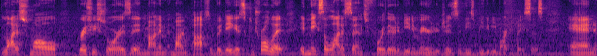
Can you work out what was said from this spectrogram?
a lot of small grocery stores and mom and, mom and pops and bodegas control it, it makes a lot of sense for there to be an emergence of these B2B marketplaces. And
